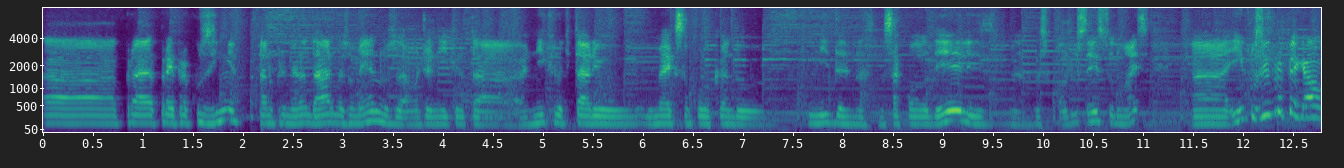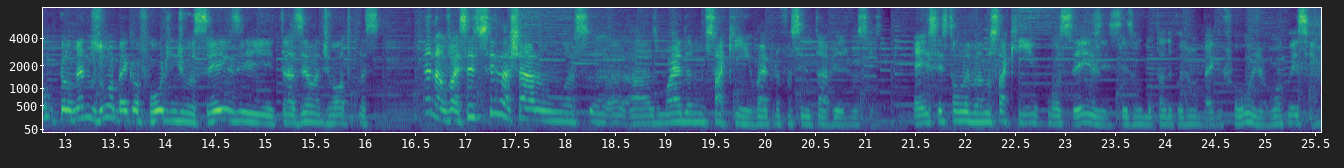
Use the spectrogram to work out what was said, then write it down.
ah, pra, pra ir pra cozinha? Tá no primeiro andar, mais ou menos, onde a Nika tá. A Nika, o Kitari e o, o Max estão colocando comida na, na sacola deles, na, na sacola de vocês e tudo mais. E inclusive para pegar pelo menos uma bag of holding de vocês e trazê-la de volta para cima. É, não, vai. Vocês, vocês acharam as, as moedas num saquinho, vai, para facilitar a vida de vocês. E aí vocês estão levando o saquinho com vocês e vocês vão botar depois uma bag of holding, alguma coisa assim.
